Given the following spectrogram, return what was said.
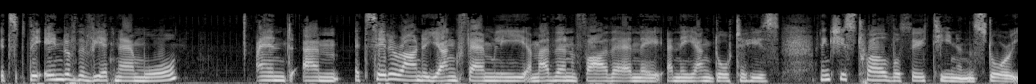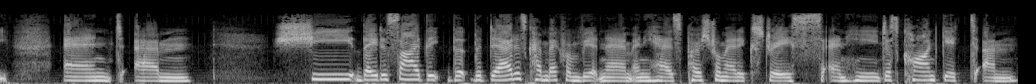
it's the end of the Vietnam War and um, it's set around a young family, a mother and father, and their and their young daughter, who's I think she's twelve or thirteen in the story, and um, she they decide that the, the dad has come back from Vietnam and he has post traumatic stress and he just can't get um,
